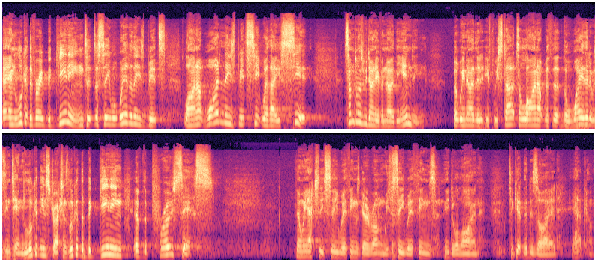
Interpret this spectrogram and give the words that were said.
and look at the very beginning to, to see, well, where do these bits line up? Why do these bits sit where they sit? Sometimes we don't even know the ending, but we know that if we start to line up with the, the way that it was intended, look at the instructions, look at the beginning of the process, then we actually see where things go wrong and we see where things need to align to get the desired outcome.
